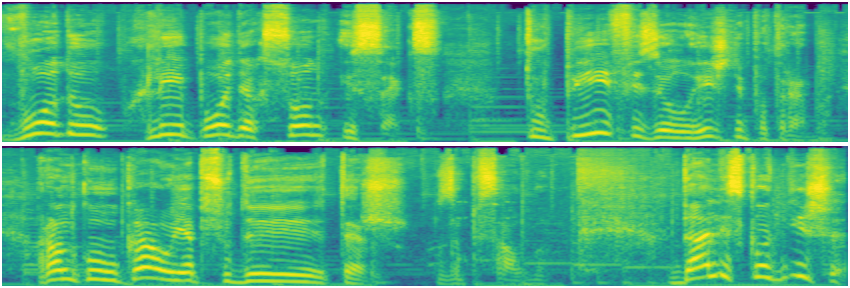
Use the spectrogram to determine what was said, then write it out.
воду, хліб, одяг, сон і секс. Тупі фізіологічні потреби. Ранкову каву я б сюди теж записав би. Далі складніше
